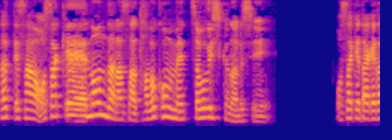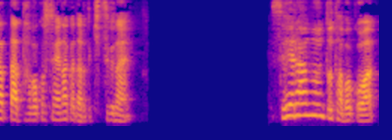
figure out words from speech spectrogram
だってさ、お酒飲んだらさ、タバコもめっちゃ美味しくなるし、お酒だけだったらタバコ吸えなくなるときつくない？セーラームーンとタバコは？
